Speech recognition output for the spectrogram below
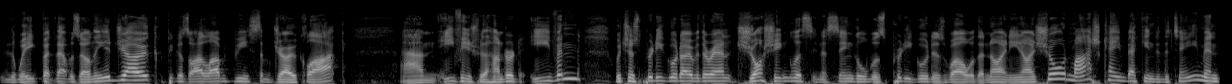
week, but that was only a joke because I loved me some Joe Clarke. Um, he finished with 100 even, which was pretty good over the round. Josh Inglis in a single was pretty good as well with a 99. Shaun Marsh came back into the team and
